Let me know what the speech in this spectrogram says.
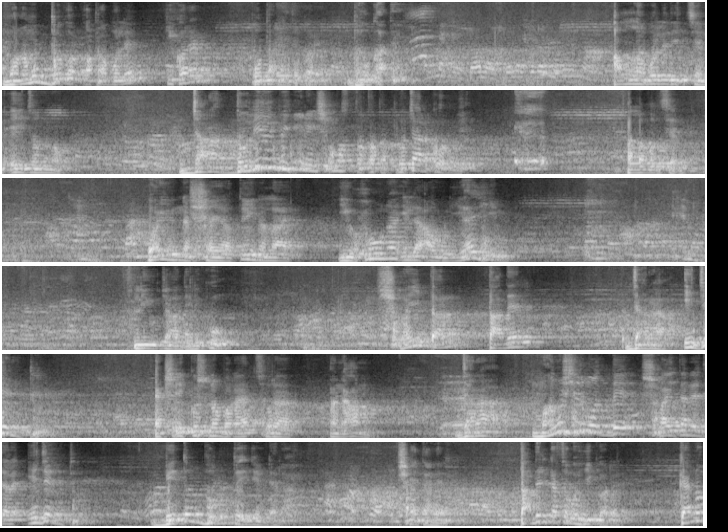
মনোমুগ্ধকর কথা বলে কি করেন? প্রতারিত করে, ধোকা দেয়। আল্লাহ বলে দিচ্ছেন, এই জন্য যারা দলিলবিহীন এই সমস্ত কথা প্রচার করবে, আল্লাহ বলছেন ওয়াইন্না শায়াতিন লা ইউহুনা ইলা আউলিয়াহিম শয়তান তাদের যারা এজেন্ট, একশো একুশ নম্বর আয়াত সূরা আনআম, যারা মানুষের মধ্যে শয়তানের যারা এজেন্ট, বেতনভুক্ত এজেন্টেরা, শয়তানের, তাদের কাছে ওহি করে। কেন?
